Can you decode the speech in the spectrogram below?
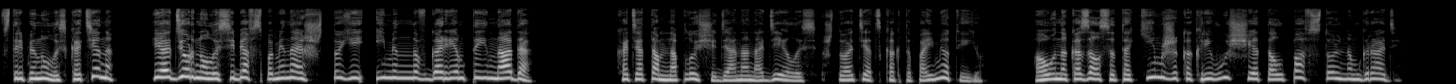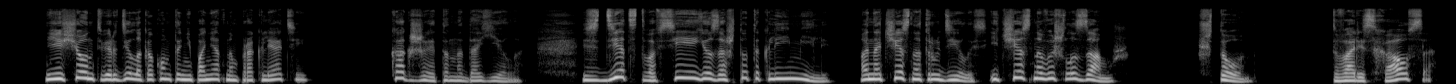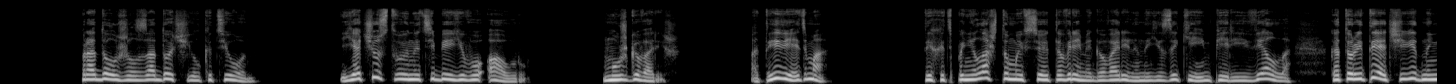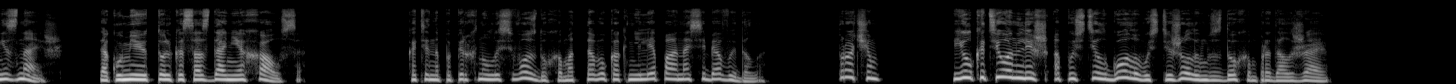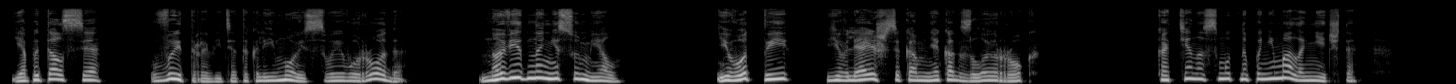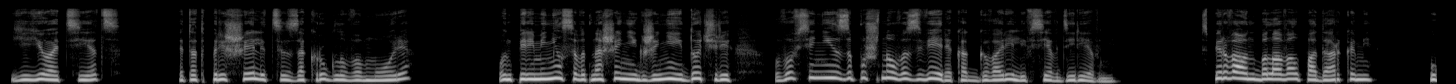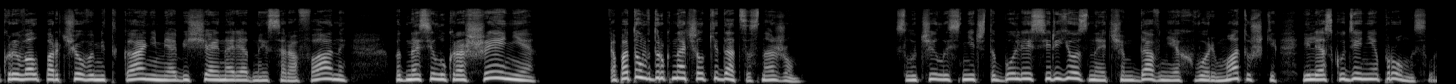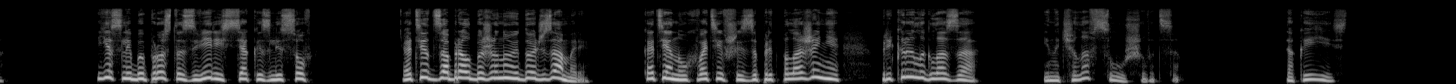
Встрепенулась Катена и одернула себя, вспоминая, что ей именно в гарем-то и надо. Хотя там, на площади, она надеялась, что отец как-то поймет ее, а он оказался таким же, как ревущая толпа в стольном граде. Еще он твердил о каком-то непонятном проклятии. Как же это надоело! С детства все ее за что-то клеймили. Она честно трудилась и честно вышла замуж. Что он? Тварь из хаоса? Продолжил за дочь Юлкатион. Я чувствую на тебе его ауру. Муж, говоришь. А ты ведьма. Ты хоть поняла, что мы все это время говорили на языке империи Велла, который ты, очевидно, не знаешь? Так умеют только создания хаоса. Катина поперхнулась воздухом от того, как нелепо она себя выдала. Впрочем, Юлкатион лишь опустил голову с тяжелым вздохом, продолжая. Я пытался вытравить это клеймо из своего рода, но, видно, не сумел. И вот ты являешься ко мне как злой рок. Катена смутно понимала нечто. Ее отец, этот пришелец из-за круглого моря, он переменился в отношении к жене и дочери вовсе не из-за пушного зверя, как говорили все в деревне. Сперва он баловал подарками, укрывал парчевыми тканями, обещая нарядные сарафаны, подносил украшения, а потом вдруг начал кидаться с ножом. Случилось нечто более серьезное, чем давняя хворь матушки или оскудение промысла. Если бы просто зверь иссяк из лесов, отец забрал бы жену и дочь за море. Катена, ухватившись за предположение, прикрыла глаза и начала вслушиваться. Так и есть.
